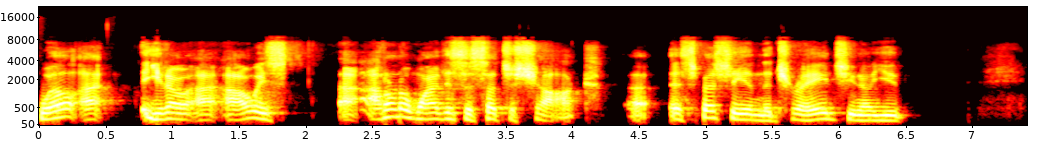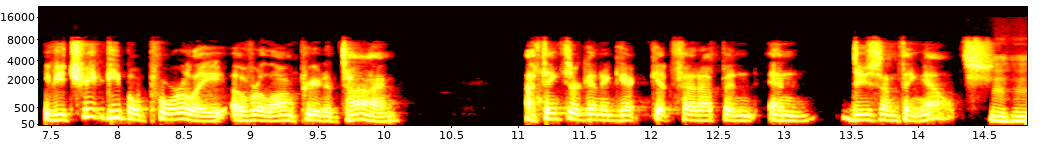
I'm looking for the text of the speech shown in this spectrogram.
Well, I, you know, I, I always, I, I, don't know why this is such a shock, uh, especially in the trades. You know, you if you treat people poorly over a long period of time, I think they're going to get get fed up and and do something else. Mm-hmm.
